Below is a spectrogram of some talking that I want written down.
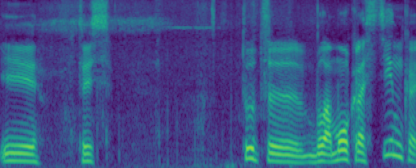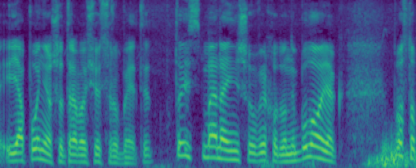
І тобто, тут е, була мокра стінка, і я зрозумів, що треба щось робити. Тобто, в мене іншого виходу не було, як просто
